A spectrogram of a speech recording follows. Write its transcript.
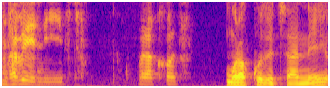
nka bene ibyo. Murakoze. Murakoze cyane.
